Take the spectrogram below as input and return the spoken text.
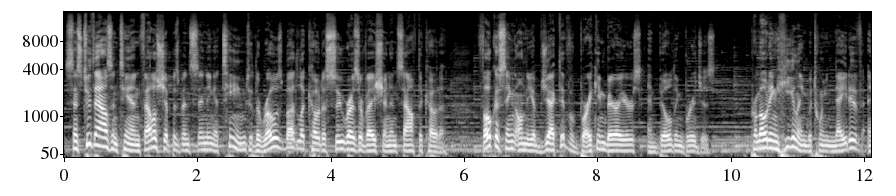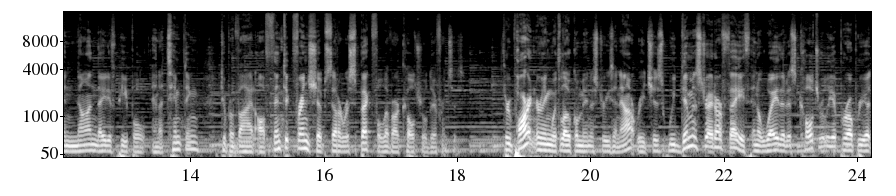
Since 2010, Fellowship has been sending a team to the Rosebud Lakota Sioux Reservation in South Dakota, focusing on the objective of breaking barriers and building bridges, promoting healing between Native and non Native people, and attempting to provide authentic friendships that are respectful of our cultural differences. Through partnering with local ministries and outreaches, we demonstrate our faith in a way that is culturally appropriate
